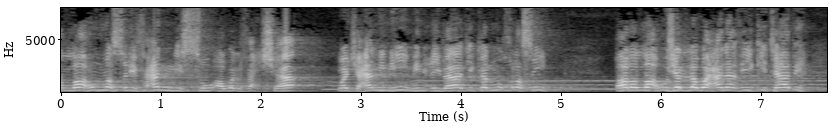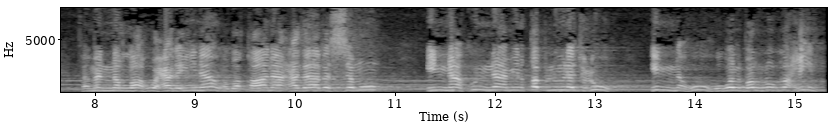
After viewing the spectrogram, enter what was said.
اللهم اصرف عني السوء والفحشاء واجعلني من عبادك المخلصين. قال الله جل وعلا في كتابه فمن الله علينا ووقانا عذاب السموم. إنا كنا من قبل ندعوه إنه هو البر الرحيم.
